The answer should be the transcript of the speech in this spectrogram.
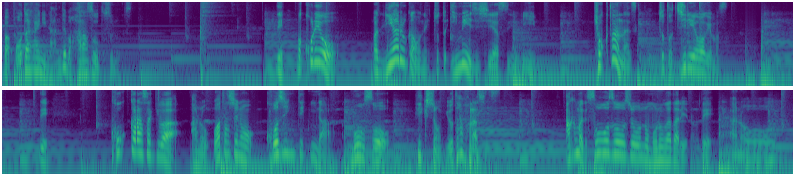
まあ、お互いに何でも話そうとするんです。で、まあ、これを、まあ、リアル感をね、ちょっとイメージしやすいように、極端なんですけど、ちょっと事例を挙げます。で、ここから先は、あの、私の個人的な妄想、フィクション、ヨタ話です。あくまで想像上の物語なので、あのー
